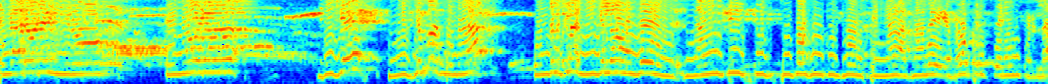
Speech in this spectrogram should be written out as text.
எல்லாரோட ஹீரோ என்னோட பிகெஸ்ட் நிஜமா சொல்றேன் உங்களுக்குலாம் நீங்களாம் வந்து நைன்டி கிட்ஸ் டூ தௌசண்ட் கிட்ஸா இருப்பீங்க. அதனால எவ்வளவு பேருக்கு தெரியும் தெரியல.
